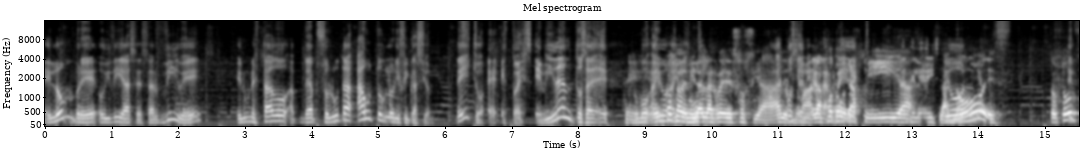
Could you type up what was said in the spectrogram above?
el hombre hoy día, César, vive en un estado de absoluta autoglorificación. De hecho, e, esto es evidente. O sea, eh, como hay, cosa de mirar las redes sociales, la fotografía, la televisión. no, es, todos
